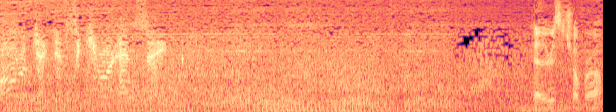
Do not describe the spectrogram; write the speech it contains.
All objectives secure and safe. Okay, there is a chopper up.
